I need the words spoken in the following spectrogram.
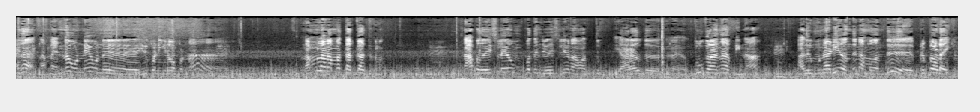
அதான் நம்ம என்ன ஒண்ணே ஒண்ணு இது பண்ணிக்கிறோம் அப்படின்னா நம்மள நம்ம தற்காத்துக்கணும். நாற்பது வயசுலயோ முப்பத்தஞ்சு வயசுலயோ தூ- யாராவது தூக்குறாங்க அப்படின்னா அதுக்கு முன்னாடியே வந்து நம்ம வந்து ப்ரிப்பேர்ட்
